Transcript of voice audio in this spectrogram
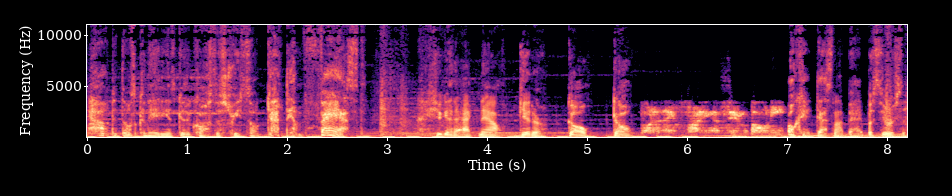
how did those Canadians get across the street so goddamn fast? You gotta act now. Get her. Go, go. What are they riding a Zamboni? Okay, that's not bad, but seriously,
